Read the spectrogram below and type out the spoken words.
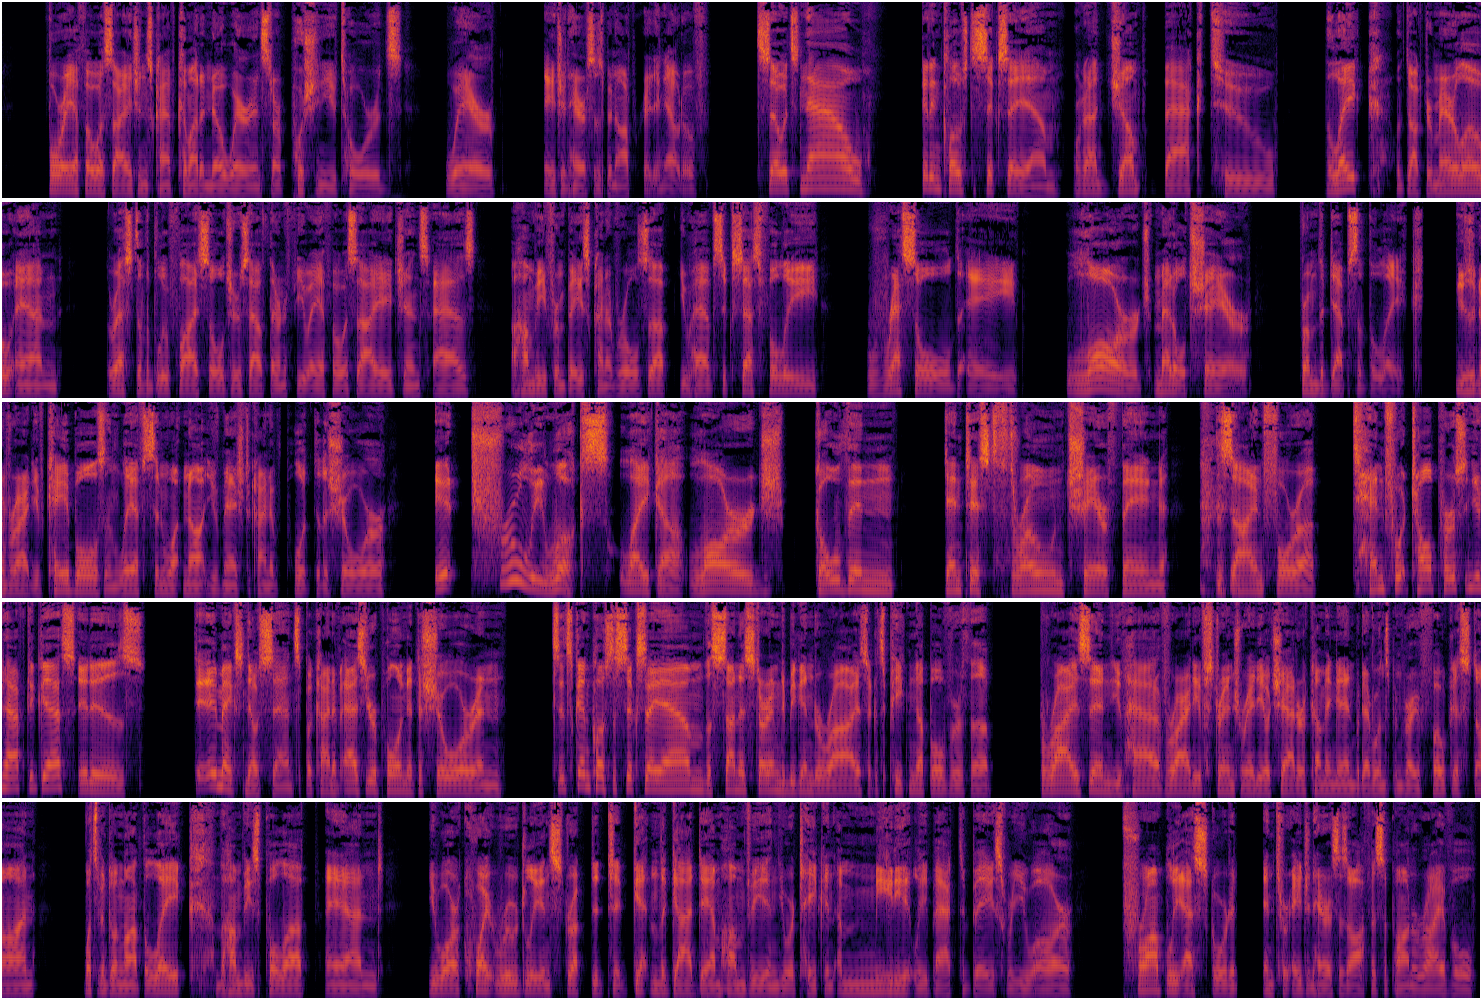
four AFOSI agents kind of come out of nowhere and start pushing you towards where Agent Harris has been operating out of. So it's now getting close to 6 a.m. We're going to jump back to the lake with Dr. Merlo and the rest of the Blue Fly soldiers out there and a few AFOSI agents as a Humvee from base kind of rolls up. You have successfully wrestled a large metal chair from the depths of the lake. Using a variety of cables and lifts and whatnot, you've managed to kind of pull it to the shore. It truly looks like a large golden dentist throne chair thing designed for a 10 foot tall person, you'd have to guess. It is, it makes no sense, but kind of as you're pulling it to shore and it's, it's getting close to 6 a.m., the sun is starting to begin to rise, like it's peeking up over the horizon. You've had a variety of strange radio chatter coming in, but everyone's been very focused on what's been going on at the lake. The Humvees pull up, and you are quite rudely instructed to get in the goddamn Humvee, and you are taken immediately back to base, where you are promptly escorted into Agent Harris's office upon arrival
